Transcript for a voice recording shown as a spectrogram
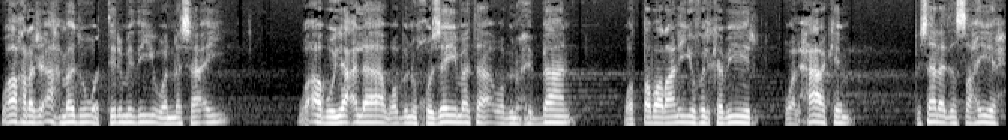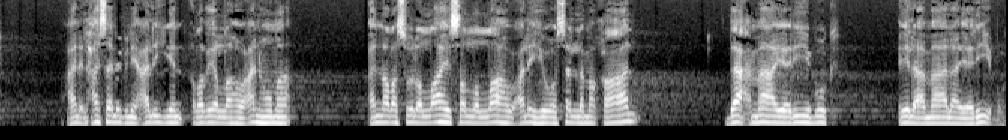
وأخرج أحمد والترمذي والنسائي وأبو يعلى وابن خزيمة وابن حبان والطبراني في الكبير والحاكم بسند صحيح عن الحسن بن علي رضي الله عنهما أن رسول الله صلى الله عليه وسلم قال دع ما يريبك إلى ما لا يريبك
